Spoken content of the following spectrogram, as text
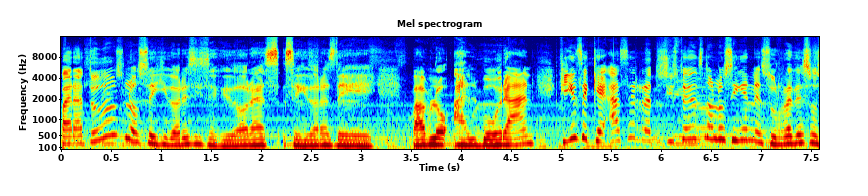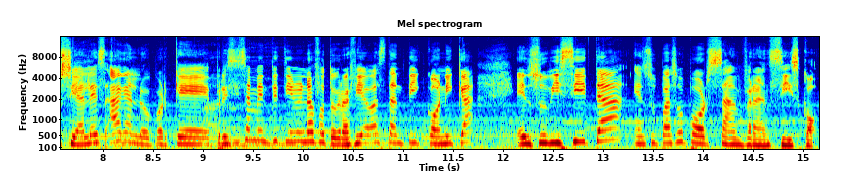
para todos los seguidores y seguidoras, seguidoras de Pablo Alborán, fíjense que hace rato, si ustedes no lo siguen en sus redes sociales, háganlo, porque precisamente tiene una fotografía bastante icónica en su visita, en su paso por San Francisco.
